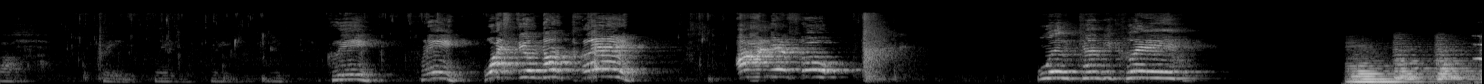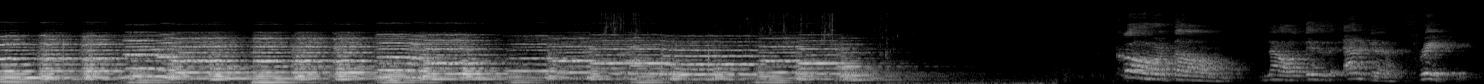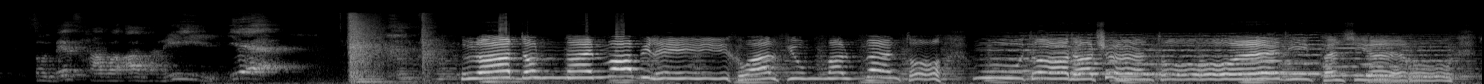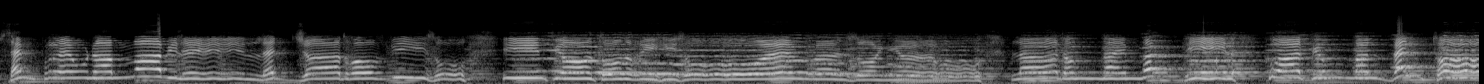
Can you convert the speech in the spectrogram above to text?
Ah, clean, clean, clean, clean, clean, clean. Why still not clean? Therefore, when can be clean? Gordon! Now this is elegant and pretty. So that's how I live. Yeah! La donna è mobile, qual fiume al vento, muta d'accento e di pensiero, sempre un amabile, leggiadro viso, impianto un riso e menzognero. La donna è mobile, qual fiume al vento,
